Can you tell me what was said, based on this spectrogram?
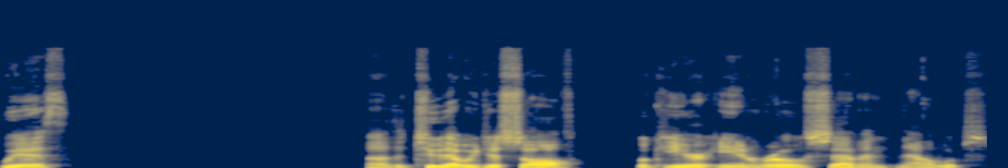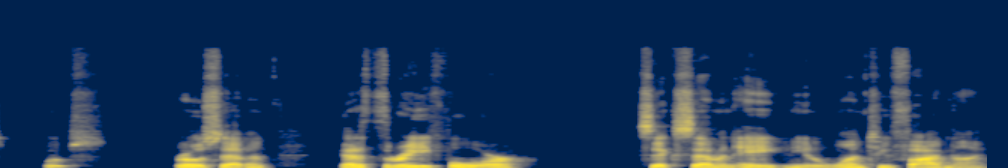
with uh, the two that we just solved, Look here in row 7 now. Whoops. Whoops. Row 7. Got a 3, 4, 6, 7, 8. You need a 1, 2, 5, 9.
